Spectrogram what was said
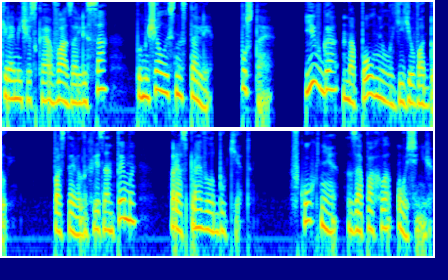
Керамическая ваза лиса помещалась на столе, пустая. Ивга наполнила ее водой. Поставила хризантемы, расправила букет. В кухне запахло осенью.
